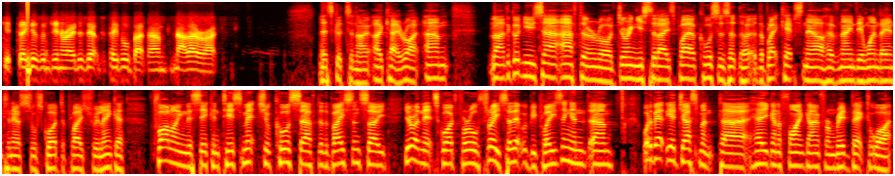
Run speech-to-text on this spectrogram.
get diggers and generators out to people. But um, no, they're all right. That's good to know. Okay, right. Um, no, the good news uh, after or during yesterday's play, of course, is that the, the Black Caps now have named their one day international squad to play Sri Lanka following the second test match, of course, after the Basin. So you're in that squad for all three, so that would be pleasing. And um, what about the adjustment? Uh, how are you going to find going from red back to white?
